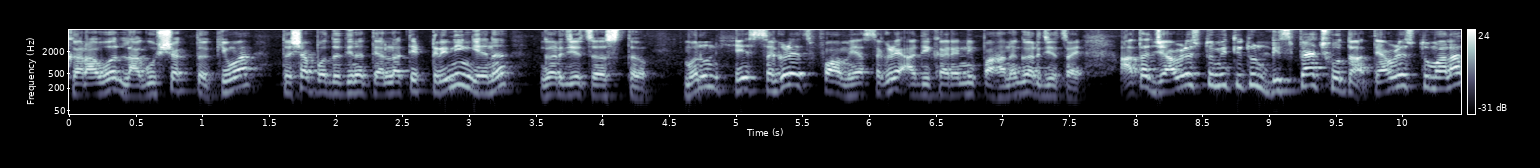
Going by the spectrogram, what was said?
करावं लागू शकतं किंवा तशा पद्धतीनं त्यांना ते ट्रेनिंग घेणं गरजेचं असतं. म्हणून हे सगळेच फॉर्म या सगळ्या अधिकाऱ्यांनी पाहणं गरजेचं आहे. आता ज्यावेळेस तुम्ही तिथून डिस्पॅच होता त्यावेळेस तुम्हाला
